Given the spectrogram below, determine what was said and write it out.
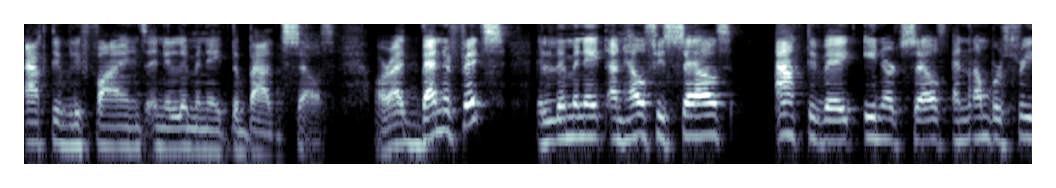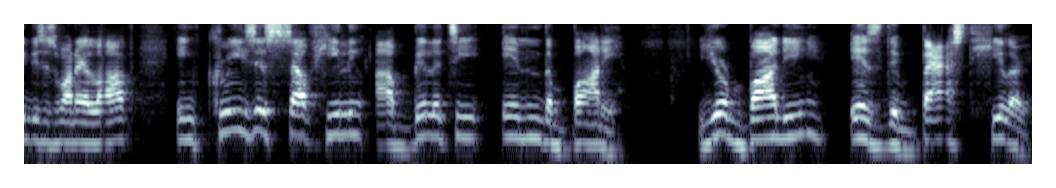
actively finds and eliminate the bad cells. All right. Benefits, eliminate unhealthy cells, activate inert cells. And number three, this is what I love, increases self-healing ability in the body. Your body is the best healer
